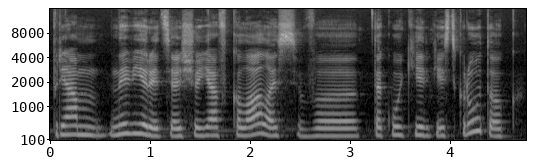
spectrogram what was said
Прям не віриться, що я вклалась в таку кількість круток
